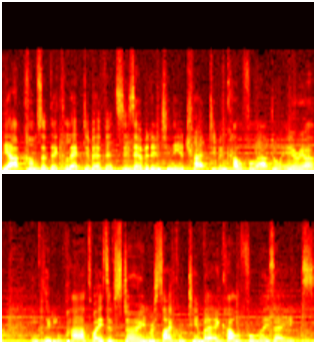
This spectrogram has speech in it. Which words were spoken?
The outcomes of their collective efforts is evident in the attractive and colourful outdoor area, including pathways of stone, recycled timber and colourful mosaics,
